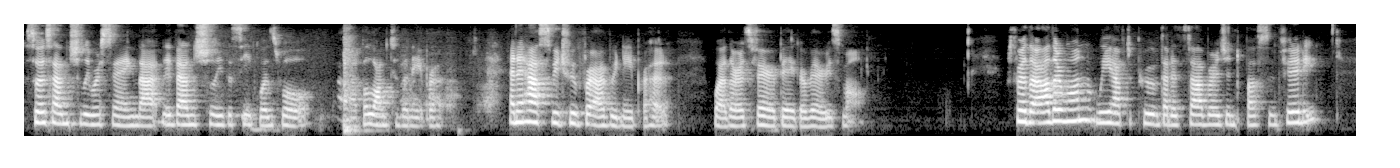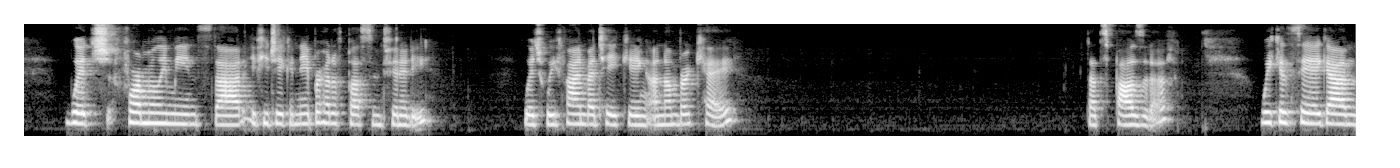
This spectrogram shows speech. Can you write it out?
So essentially we're saying that eventually the sequence will uh, belong to the neighborhood. And it has to be true for every neighborhood, whether it's very big or very small. For the other one, we have to prove that it's divergent plus infinity, which formally means that if you take a neighborhood of plus infinity, which we find by taking a number k, that's positive, we can say again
